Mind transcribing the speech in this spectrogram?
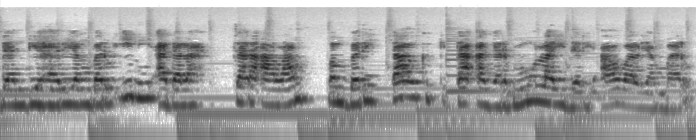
dan di hari yang baru ini adalah cara alam memberitahu ke kita agar mulai dari awal yang baru.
